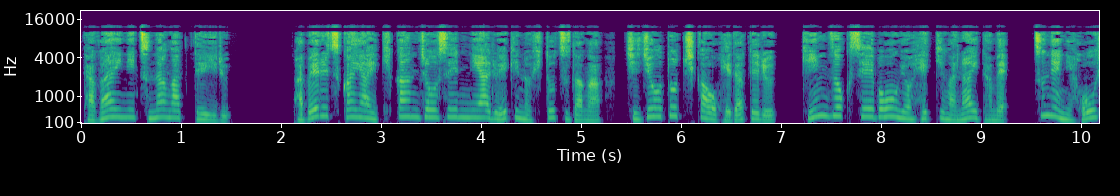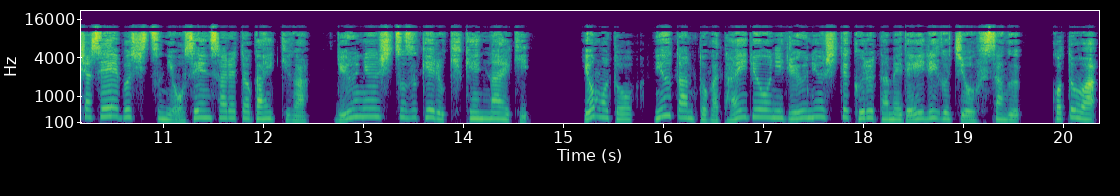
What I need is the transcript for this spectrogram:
互いにつながっている。パベルツカヤ駅環状線にある駅の一つだが、地上と地下を隔てる金属製防御壁がないため、常に放射性物質に汚染された外気が流入し続ける危険な駅。夜ごとミュータントが大量に流入してくるため出入り口を塞ぐことは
